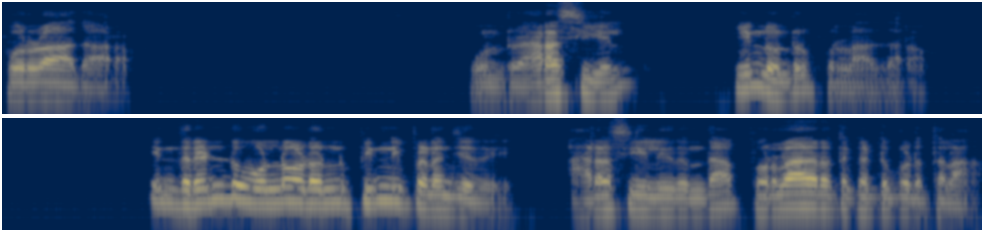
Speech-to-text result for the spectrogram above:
பொருளாதாரம். ஒன்று அரசியல் இன்னொன்று பொருளாதாரம். இந்த ரெண்டு ஒன்னோட ஒன்று பின்னி பிணைஞ்சது. அரசியல் இருந்தா பொருளாதாரத்தை கட்டுப்படுத்தலாம்.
